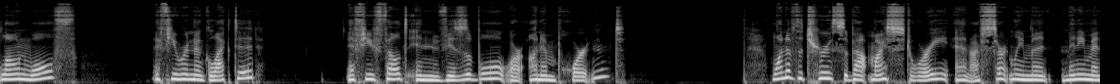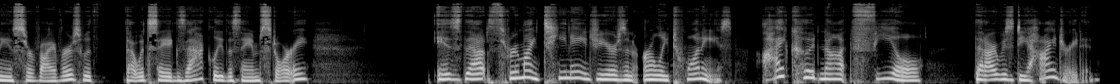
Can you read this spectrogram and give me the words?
lone wolf, if you were neglected, if you felt invisible or unimportant, one of the truths about my story, and I've certainly met many, many survivors with that would say exactly the same story, is that through my teenage years and early 20s, I could not feel that I was dehydrated.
